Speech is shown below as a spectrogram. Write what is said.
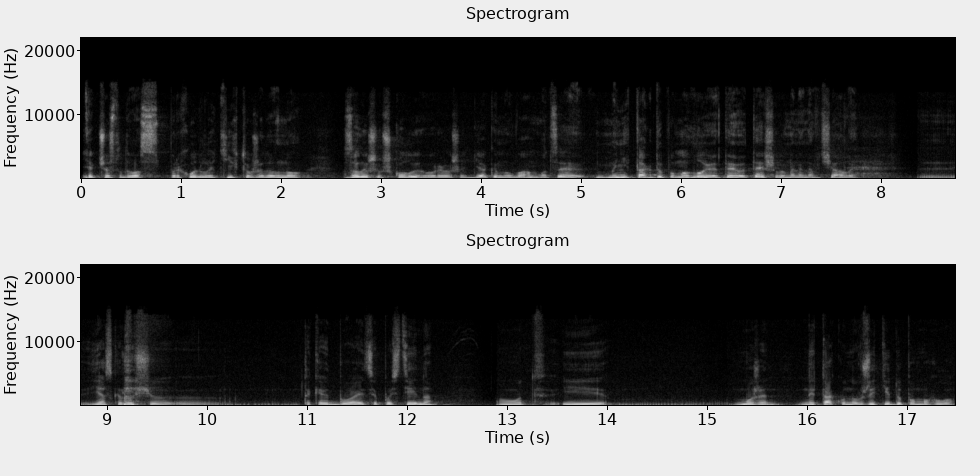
Як часто до вас приходили ті, хто вже давно залишив школу і говорили, що дякуємо вам, оце мені так допомогло і те, те, що ви мене навчали. Е, Я скажу, що е, таке відбувається постійно. От, і може не так воно в житті допомогло,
